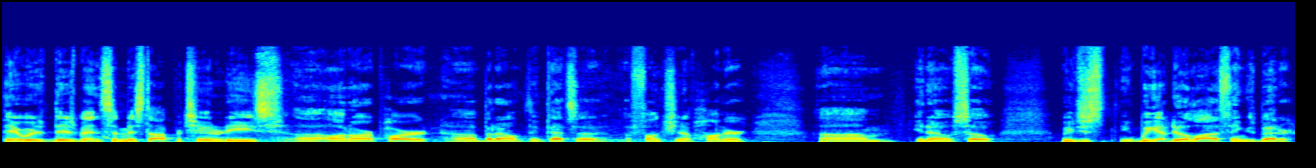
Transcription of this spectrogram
there was there's been some missed opportunities uh, on our part, uh, but I don't think that's a, a function of Hunter. Um, you know, so we just we got to do a lot of things better.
